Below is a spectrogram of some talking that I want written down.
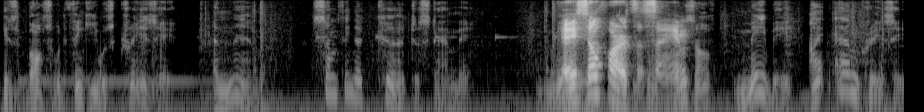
His boss would think he was crazy. And then, something occurred to Stanley. Okay, so far it's the he thought to same. Maybe I am crazy.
